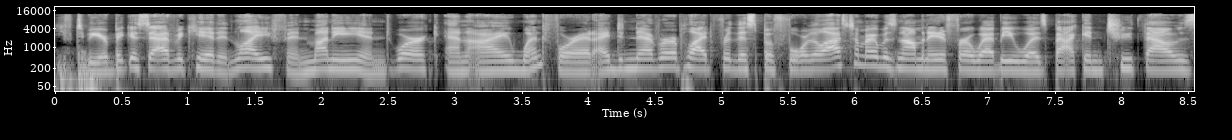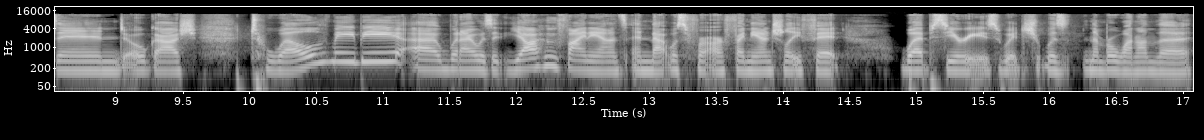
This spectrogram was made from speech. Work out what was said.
you have to be your biggest advocate in life and money and work. And I went for it. I would never applied for this before. The last time I was nominated for a Webby was back in 2000, oh gosh, 12 maybe, uh, when I was at Yahoo Finance. And that was for our financially fit web series, which was number one on the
